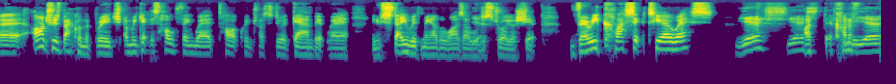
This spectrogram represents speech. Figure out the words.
uh, Archer is back on the bridge, and we get this whole thing where Tarquin tries to do a gambit where you know, stay with me, otherwise I will Yes. destroy your ship. Very classic TOS, yes, yes, I definitely. kind of- yeah.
